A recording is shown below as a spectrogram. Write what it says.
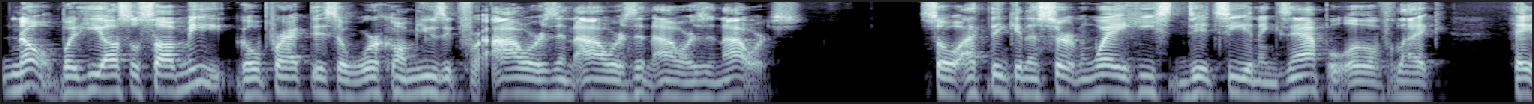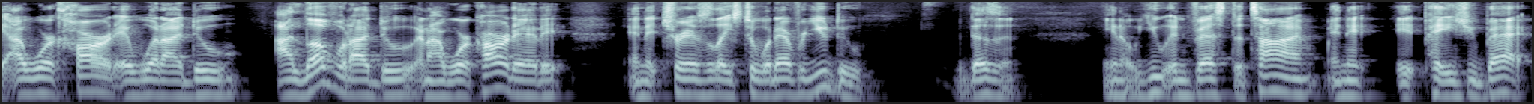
no, but he also saw me go practice or work on music for hours and hours and hours and hours. So I think in a certain way, he did see an example of like, hey, I work hard at what I do. I love what I do and I work hard at it. And it translates to whatever you do. It doesn't, you know, you invest the time and it it pays you back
